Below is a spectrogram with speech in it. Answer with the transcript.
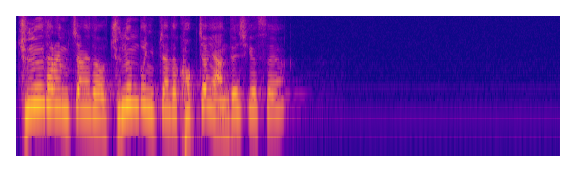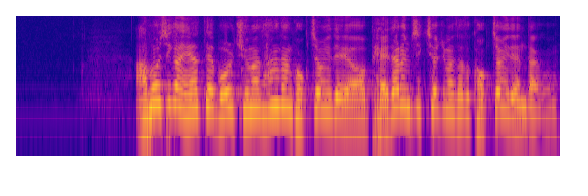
주는 사람 입장에서, 주는 분 입장에서 걱정이 안 되시겠어요? 아버지가 애한테 뭘 주면서 항상 걱정이 돼요. 배달 음식 시켜주면서도 걱정이 된다고.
